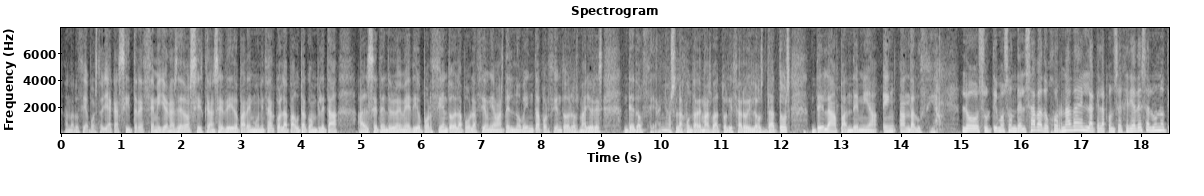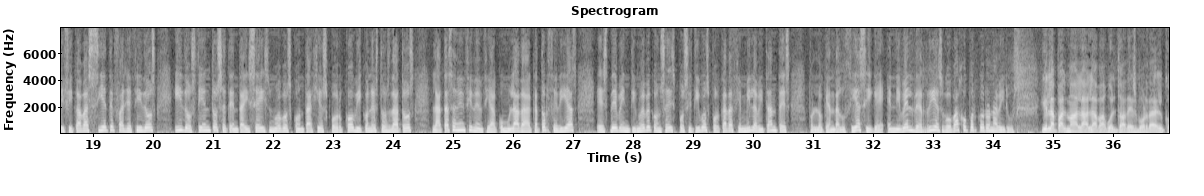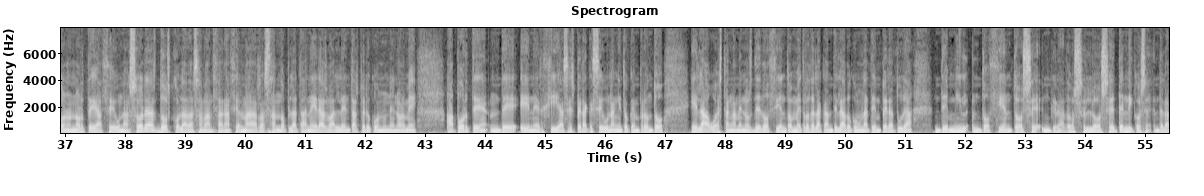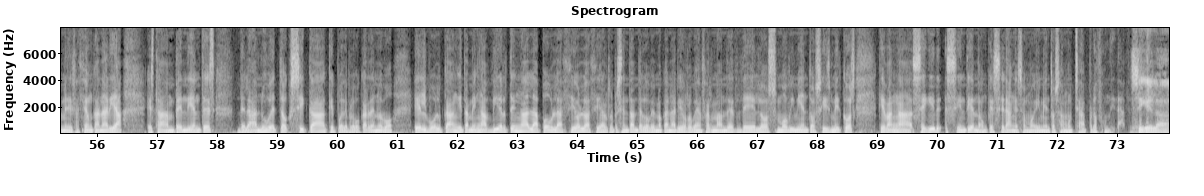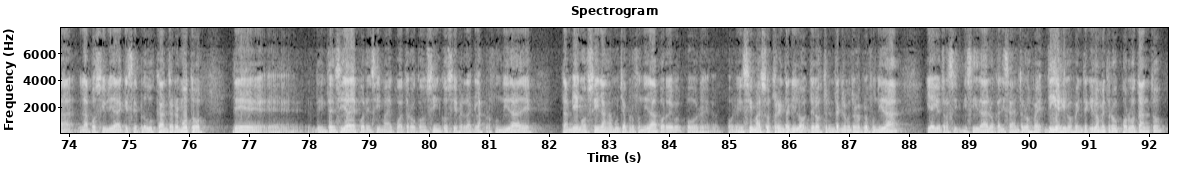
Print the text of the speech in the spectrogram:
Andalucía ha puesto ya casi 13 millones de dosis que han servido para inmunizar con la pauta completa al 79,5% de la población y a más del 90% de los mayores de 12 años. La Junta además va a actualizar hoy los datos de la pandemia en Andalucía. Los últimos son del sábado, jornada en la que la Consejería de Salud notificaba siete fallecidos y 276 nuevos contagios por COVID. Con estos datos, la tasa de incidencia acumulada a 14 días es de 29,6 positivos por cada 100.000 habitantes, por lo que Andalucía sigue en nivel de riesgo bajo por coronavirus. Y en La Palma la lava ha vuelto a desbordar el cono norte hace unas horas. Dos coladas avanzan hacia el mar arrasando plataneras, van lentas pero con un enorme aporte de energía. Se espera que se unan y toquen pronto el agua. Están a menos de 200 metros del acantilado con una temperatura de 1.200 eh, grados. Los eh, técnicos de la Administración Canaria están pendientes de la nube tóxica que puede provocar de nuevo el volcán y también advierten a la población, lo hacía el representante del Gobierno canario Rubén Fernández, de los movimientos sísmicos que van a seguir sintiendo, aunque serán esos movimientos a mucha profundidad sigue la, posibilidad de que se produzcan terremotos de, eh, intensidades por encima de 4,5, si es verdad que las profundidades también oscilan a mucha profundidad, por, encima de, esos 30 de los 30 kilómetros de profundidad, y hay otra sismicidad localizada entre los 10 y los 20 kilómetros, por lo tanto,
